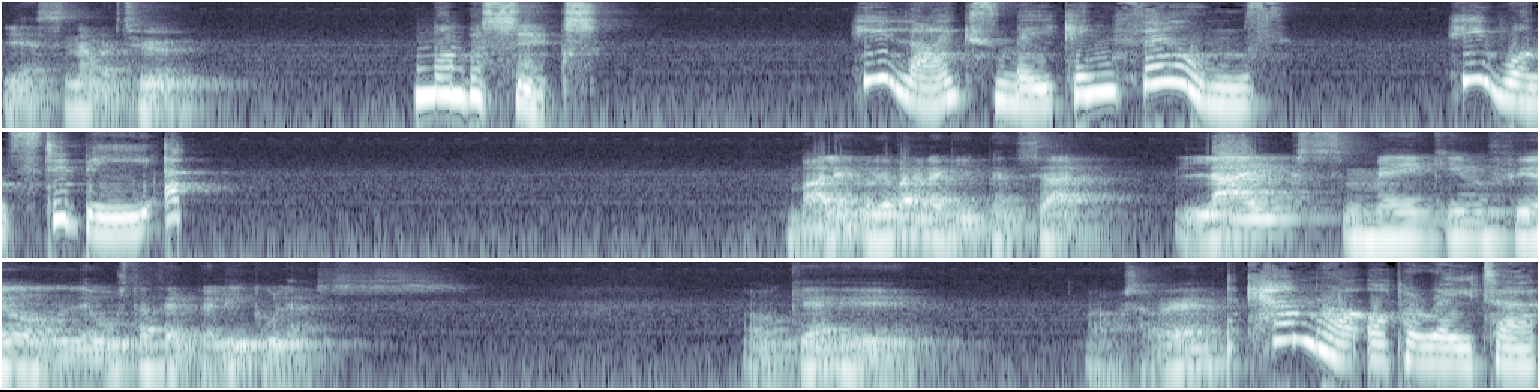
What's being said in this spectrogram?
Yes, number two. Number 6. He He likes making films. He wants to be a Vale, lo voy a parar aquí. Pensar. Likes making film. Le gusta hacer películas. Ok. Vamos a ver. camera operator.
